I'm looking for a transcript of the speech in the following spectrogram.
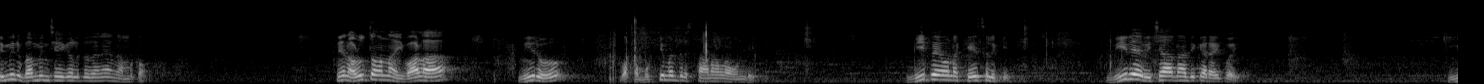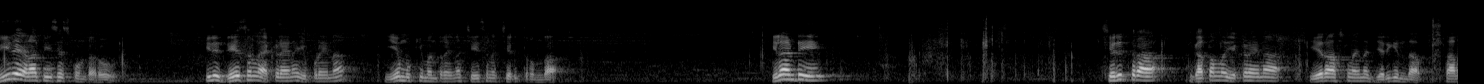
తిమ్మిని పంపించేయగలుగుతుందనే నమ్మకం. నేను అడుగుతా ఉన్నా ఇవాళ మీరు ఒక ముఖ్యమంత్రి స్థానంలో ఉండి మీపై ఉన్న కేసులకి మీరే విచారణాధికారి అయిపోయి మీరే ఎలా తీసేసుకుంటారు? ఇది దేశంలో ఎక్కడైనా ఎప్పుడైనా ఏ ముఖ్యమంత్రి అయినా చేసిన చరిత్ర ఉందా? ఇలాంటి చరిత్ర గతంలో ఎక్కడైనా ఏ రాష్ట్రంలో అయినా జరిగిందా? తన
